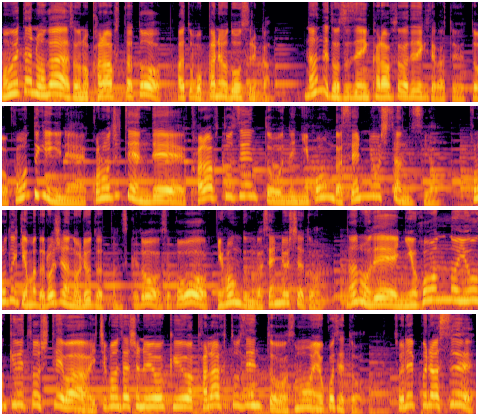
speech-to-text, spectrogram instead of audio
揉めたのがその樺太とあとお金をどうするかなんで突然カラフトが出てきたかというとこの時にねこの時点でカラフト全島をね日本が占領してたんですよ。この時はまだロシアの領土だったんですけどそこを日本軍が占領してたと。なので日本の要求としては一番最初の要求はカラフト全島をそのままよこせと。それプラス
